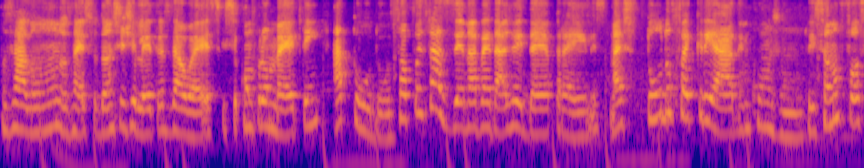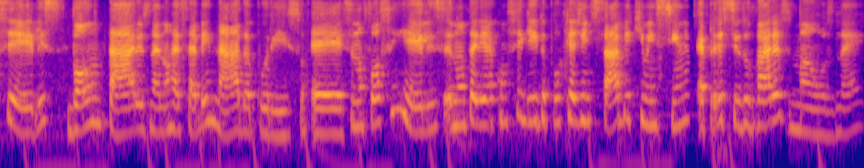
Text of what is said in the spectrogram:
Os alunos, né, estudantes de letras da UESC se comprometem a tudo. Só fui trazer, na verdade, a ideia para eles, mas tudo foi criado em conjunto. E se eu não fosse eles, voluntários, né, não recebem nada por isso. É, se não fossem eles, eu não teria conseguido, porque a gente sabe que o ensino é preciso várias mãos, né?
